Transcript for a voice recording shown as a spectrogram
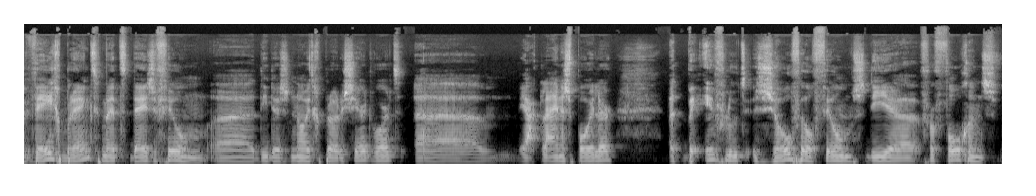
teweeg brengt met deze film, uh, die dus nooit geproduceerd wordt. Uh, ja, kleine spoiler. Het beïnvloedt zoveel films die je vervolgens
